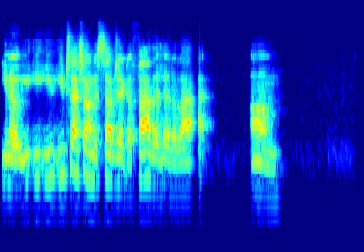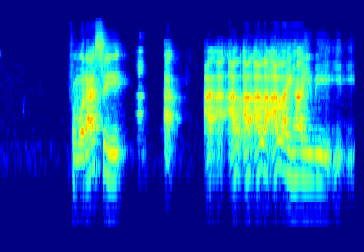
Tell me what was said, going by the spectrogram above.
you know, you, you you touch on the subject of fatherhood a lot. Um, from what I see, I I I, I, I like how you be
